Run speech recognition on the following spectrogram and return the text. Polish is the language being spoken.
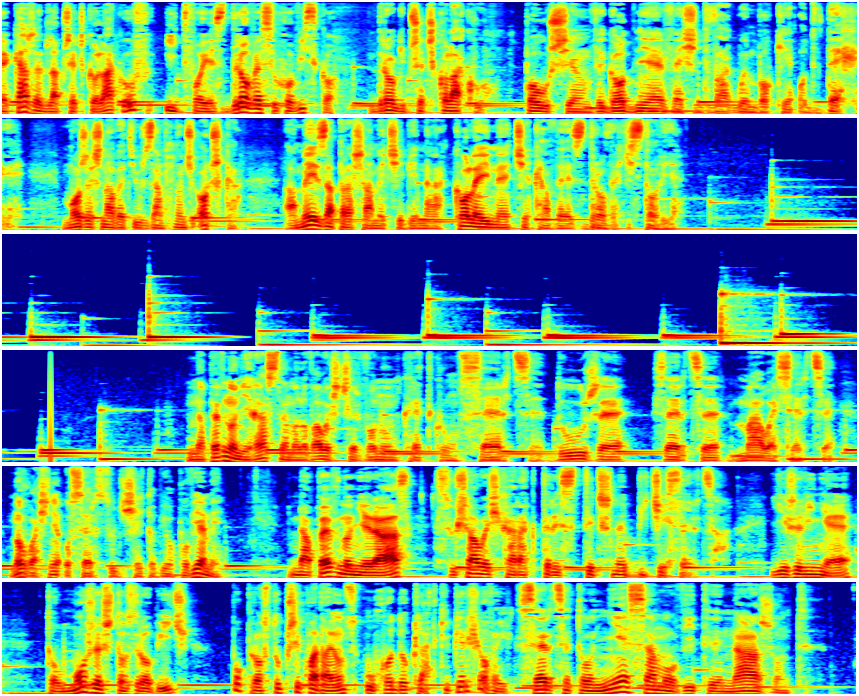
lekarze dla przedszkolaków i Twoje zdrowe słuchowisko. Drogi przedszkolaku, połóż się wygodnie, weź dwa głębokie oddechy. Możesz nawet już zamknąć oczka, a my zapraszamy Ciebie na kolejne ciekawe, zdrowe historie. Na pewno nieraz namalowałeś czerwoną kredką serce, duże serce, małe serce. No właśnie o sercu dzisiaj Tobie opowiemy. Na pewno nieraz słyszałeś charakterystyczne bicie serca. Jeżeli nie, to możesz to zrobić po prostu przykładając ucho do klatki piersiowej. Serce to niesamowity narząd.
